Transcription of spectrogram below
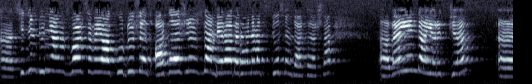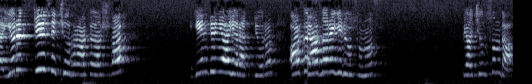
e, sizin dünyanız varsa veya kurduysanız arkadaşlarınızdan beraber oynamak istiyorsanız arkadaşlar e, ben yeniden yaratıcıyım. E, yaratıcıyı seçiyorum arkadaşlar. Yeni dünya yarat diyorum. Arka ayarlara giriyorsunuz. Bir açılsın da.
